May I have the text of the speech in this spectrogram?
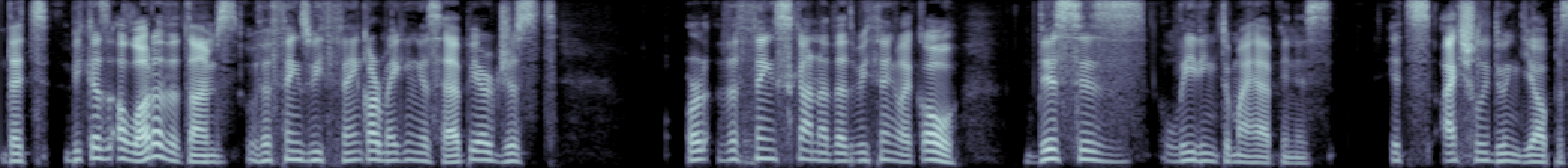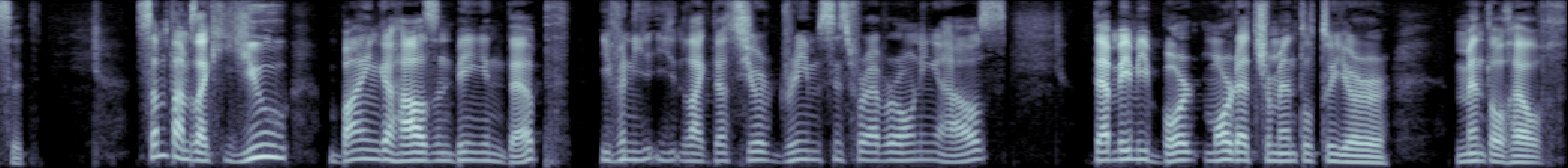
That because a lot of the times the things we think are making us happy are just, or the things kind of that we think like, oh, this is leading to my happiness. It's actually doing the opposite. Sometimes like you buying a house and being in debt, even like that's your dream since forever owning a house that may be more, detrimental to your mental health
